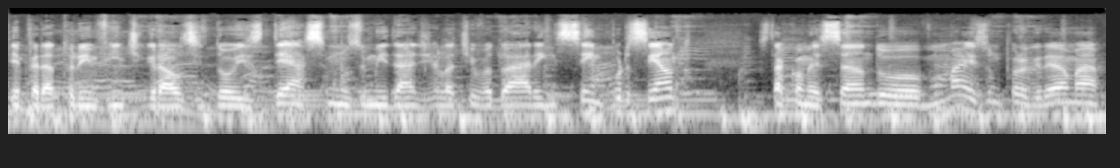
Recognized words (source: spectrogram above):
temperatura em 20 graus e 2 décimos, umidade relativa do ar em 100%. Está começando mais um programa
